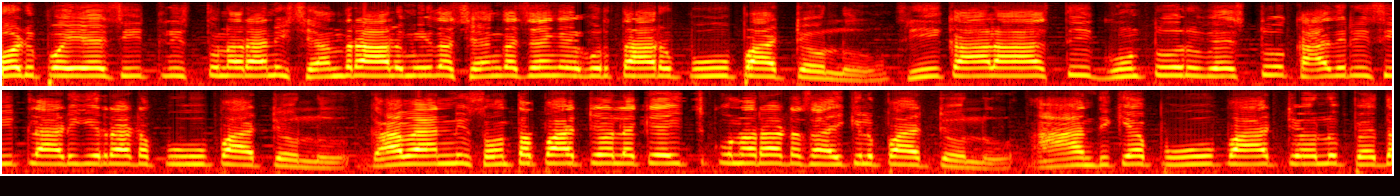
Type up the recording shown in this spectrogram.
ఓడిపోయే సీట్లు ఇస్తున్నారని చంద్రాల మీద చెంగ చెంగ ఎగురుతారు పువ్వు పార్టీ వాళ్ళు శ్రీకాళహస్తి గుంటూరు వెస్ట్ కాదిరి సీట్లు అడిగిర్రాట పువ్వు పార్టీ వాళ్ళు అవన్నీ సొంత పార్టీ వాళ్ళకే ఇచ్చుకున్నారట సైకిల్ పార్టీ వాళ్ళు అందుకే పువ్వు పార్టీ వాళ్ళు పెద్ద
